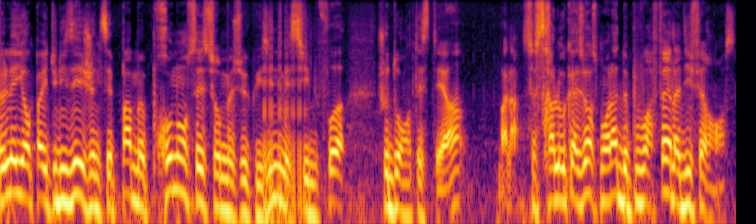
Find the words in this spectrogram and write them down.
ne l'ayant pas utilisé, je ne sais pas me prononcer sur Monsieur Cuisine, mais si une fois je dois en tester un, voilà, ce sera l'occasion à ce moment-là de pouvoir faire la différence.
